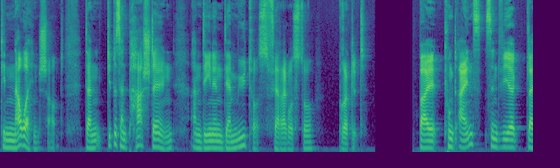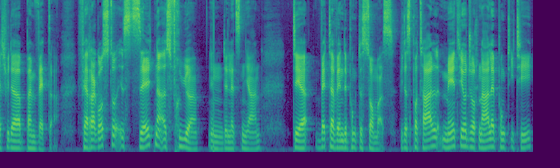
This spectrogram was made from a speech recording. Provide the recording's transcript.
genauer hinschaut, dann gibt es ein paar Stellen, an denen der Mythos Ferragosto bröckelt. Bei Punkt 1 sind wir gleich wieder beim Wetter. Ferragosto ist seltener als früher in den letzten Jahren der Wetterwendepunkt des Sommers. Wie das Portal meteogiornale.it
